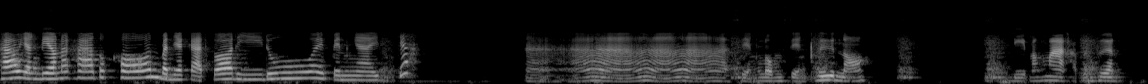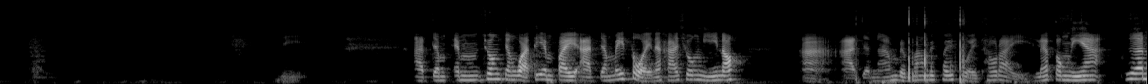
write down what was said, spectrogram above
ข้าวอย่างเดียวนะคะ ทุกคนบรรยากาศก็ดีด้วยเป็นไงจ๊ะอ่า เสียงลมเสียงคลื่นเนาะดีมาก ๆ ค่ะเพื่อนๆนี่อาจจะเอ็มช่วงจังหวะที่เอ็มไปอาจจะไม่สวยนะคะ ช่วงนี้เนาะอ่า อาจจะน้ำแบบว่าไม่ค่อยสวยเท่าไหร่ และตรงนี้เพื่อน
